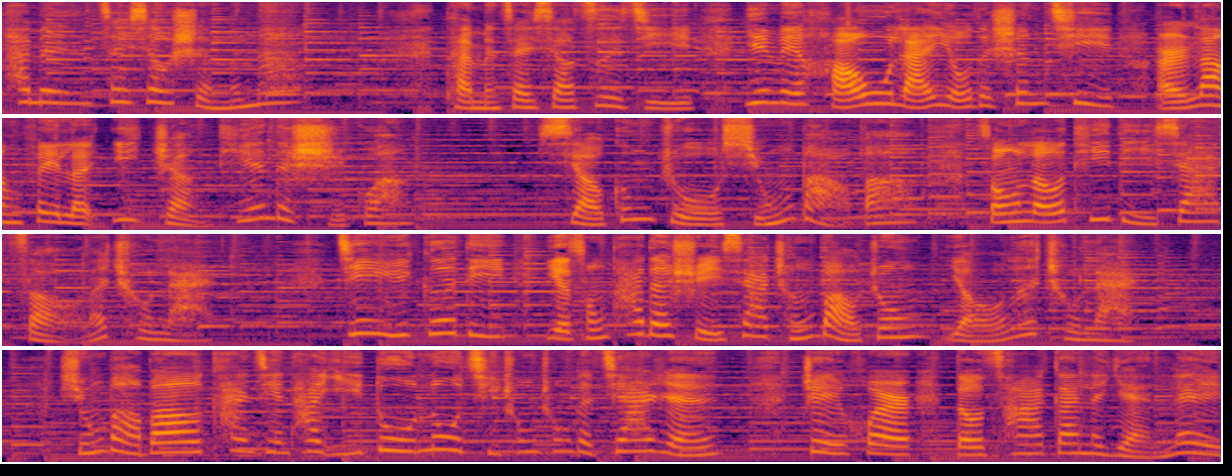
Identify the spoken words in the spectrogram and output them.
他们在笑什么呢？他们在笑自己因为毫无来由的生气而浪费了一整天的时光。小公主熊宝宝从楼梯底下走了出来，金鱼哥弟也从他的水下城堡中游了出来。熊宝宝看见他一度怒气冲冲的家人，这会儿都擦干了眼泪，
